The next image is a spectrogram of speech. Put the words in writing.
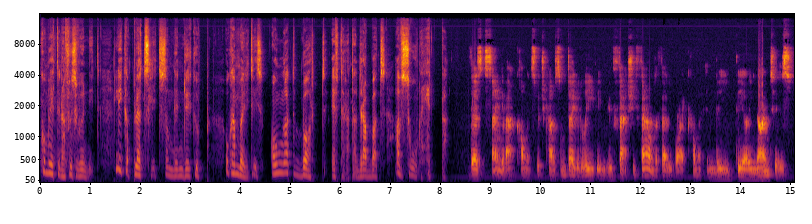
kometen har försvunnit lika plötsligt som den dök upp och har möjligtvis ångat bort efter att ha drabbats av solhetta. There's a saying about comets which comes from David Levy, who actually found a fairly bright comet in the, the early 90s.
